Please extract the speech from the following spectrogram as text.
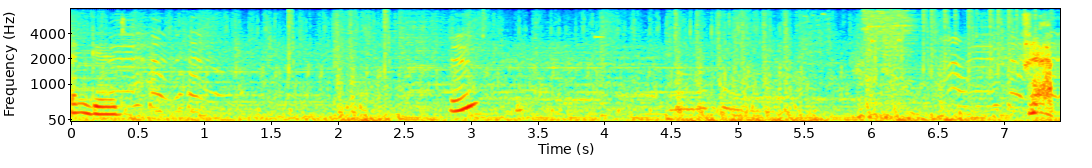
And good. Ooh. Trap.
